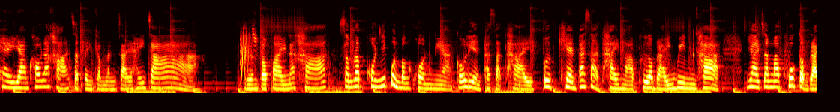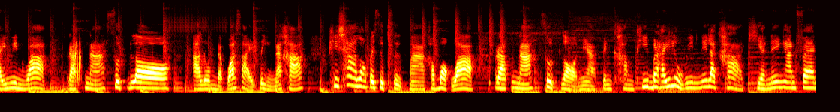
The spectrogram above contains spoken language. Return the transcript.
พยายามเข้านะคะ จะเป็นกำลังใจให้จ้า เรื่องต่อไปนะคะสำหรับคนญี่ปุ่นบางคนเนี่ยก็เรียนภาษาไทย ฝึกเขียนภาษาไทยมาเพื่อไบรท์วินค่ะ อยากจะมาพูดกับไบรท์วินว่า รักนะสุดรออารมณ์แบบว่าสายติ่งนะคะ พี่ชาลองไปสืบๆมาเขาบอกว่า รักนะสุดหล่อเนี่ยเป็นคำที่ไบรท์หรือวินนี่แหละค่ะ เขียนในงานแฟน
